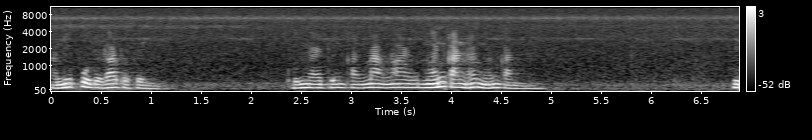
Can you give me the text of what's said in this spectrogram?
อันนี้พูดได้ร้อยเปอร์เซ็นถึงไหนถึงกันมากน้อยเหมือนกันให้เหมือนกันที่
